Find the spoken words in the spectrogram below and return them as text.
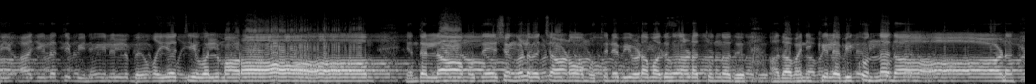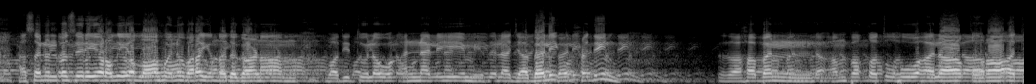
ബി അജിലതി ബിനൈലിൽ ബഗയതി വൽ മറാം. എന്തെല്ലാം ഉദ്ദേശങ്ങൾ വെച്ചാണോ മുത്തുനബിയുടെ മധു നടത്തുന്നത്? അത് അവനിക്ക് ലഭിക്കുന്നതാണ്. ഹസനുൽ ബസരി റളിയല്ലാഹു അൻഹു പറയുന്നത് കാണാം. വദിതുലൗ അന്നലി മിസ്ല ജബലി ഉഹദിൻ. ذهبا لأنفقته على قراءة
